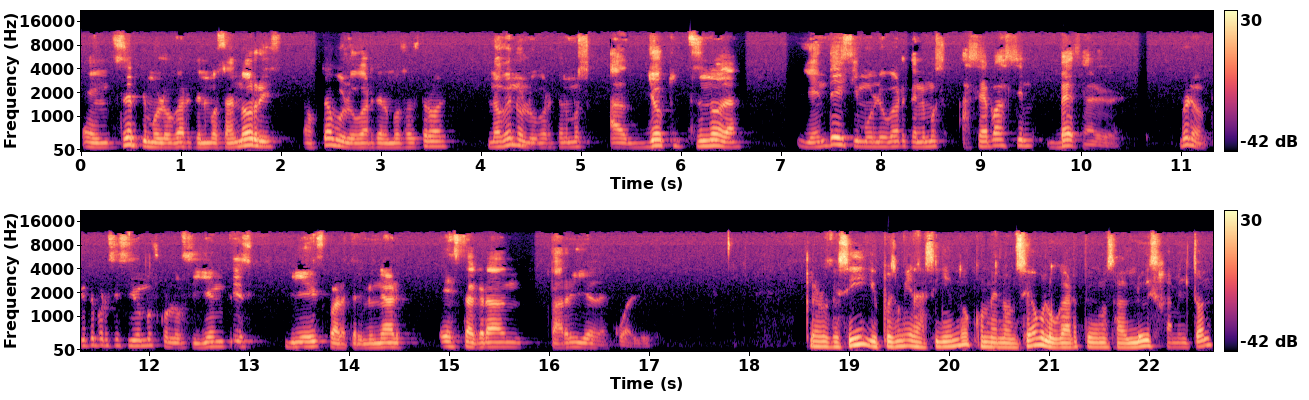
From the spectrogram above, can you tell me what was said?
En séptimo lugar tenemos a Norris, en octavo lugar tenemos a Stroll, noveno lugar tenemos a Yoki Tsunoda, y en décimo lugar tenemos a Sebastian Vettel. Bueno, ¿qué te parece si vemos con los siguientes 10 para terminar esta gran parrilla de quali? Claro que sí, y pues mira, siguiendo con el onceavo lugar tenemos a Lewis Hamilton,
